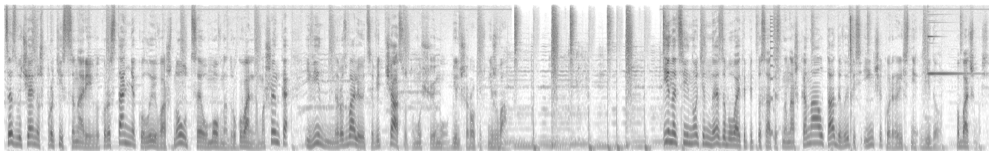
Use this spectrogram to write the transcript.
Це звичайно ж про ті сценарії використання, коли ваш ноут це умовна друкувальна машинка, і він не розвалюється від часу, тому що йому більше років ніж вам. І на цій ноті не забувайте підписатись на наш канал та дивитись інші корисні відео. Побачимось!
